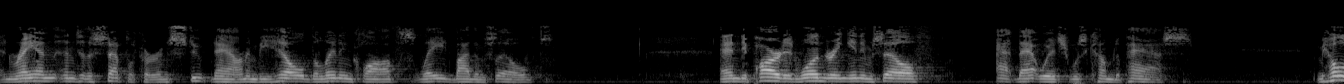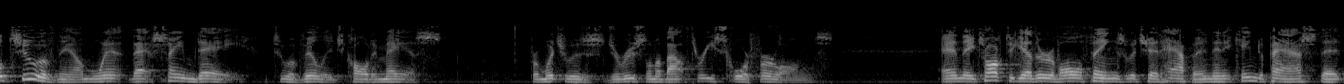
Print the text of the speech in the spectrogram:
and ran into the sepulchre and stooped down and beheld the linen cloths laid by themselves and departed, wondering in himself at that which was come to pass. Behold, two of them went that same day to a village called Emmaus, from which was Jerusalem about three score furlongs. And they talked together of all things which had happened, and it came to pass that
